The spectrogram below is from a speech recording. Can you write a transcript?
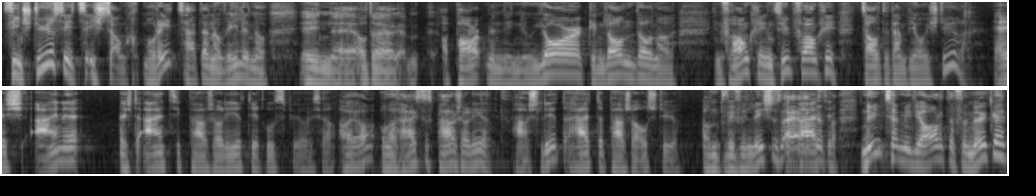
Sein Steuersitz ist St. Moritz, hat er noch Villen noch in, äh, oder ähm, Apartment in New York, in London, oder in Frankreich, in Südfrankreich. Zahlt er dann bei euch Steuern? Er ist, eine, er ist der einzige pauschalierte Russ bei uns. Ja. Ah ja, und was heisst das pauschaliert? Pauschaliert, er hat eine Pauschalsteuer. Und wie viel ist es? Er hat weiss etwa 19 Milliarden Vermögen.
